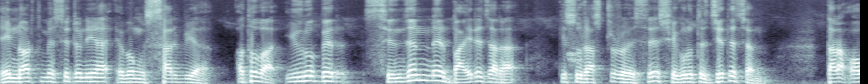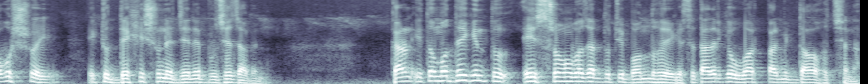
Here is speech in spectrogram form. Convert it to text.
এই নর্থ মেসিডোনিয়া এবং সার্বিয়া অথবা ইউরোপের সিনজেনের বাইরে যারা কিছু রাষ্ট্র রয়েছে সেগুলোতে যেতে চান, তারা অবশ্যই একটু দেখে শুনে জেনে বুঝে যাবেন। কারণ ইতোমধ্যেই কিন্তু এই শ্রমবাজার দুটি বন্ধ হয়ে গেছে, তাদেরকে ওয়ার্ক পারমিট দেওয়া হচ্ছে না।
